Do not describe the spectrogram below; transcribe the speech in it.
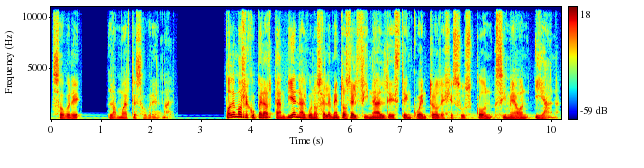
sobre la muerte, sobre el mal. Podemos recuperar también algunos elementos del final de este encuentro de Jesús con Simeón y Ana.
